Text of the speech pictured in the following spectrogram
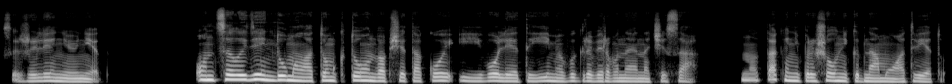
К сожалению, нет. Он целый день думал о том, кто он вообще такой и его ли это имя, выгравированное на часах но так и не пришел ни к одному ответу.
